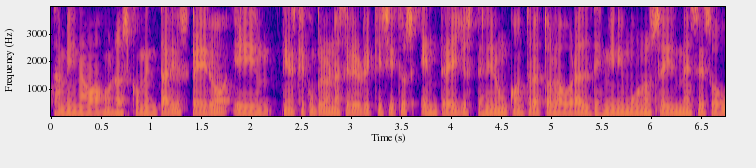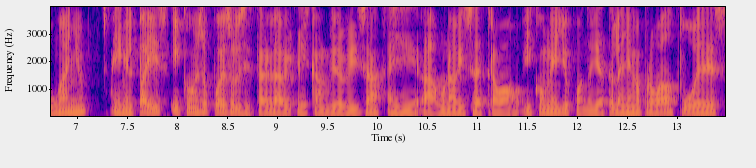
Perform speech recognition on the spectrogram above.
también abajo en los comentarios, pero eh, tienes que cumplir una serie de requisitos, entre ellos tener un contrato laboral de mínimo unos seis meses o un año en el país y con eso puedes solicitar el cambio de visa eh, a una visa de trabajo. Y con ello cuando ya te la hayan aprobado puedes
